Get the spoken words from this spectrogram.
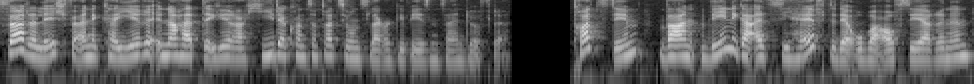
förderlich für eine Karriere innerhalb der Hierarchie der Konzentrationslager gewesen sein dürfte. Trotzdem waren weniger als die Hälfte der Oberaufseherinnen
